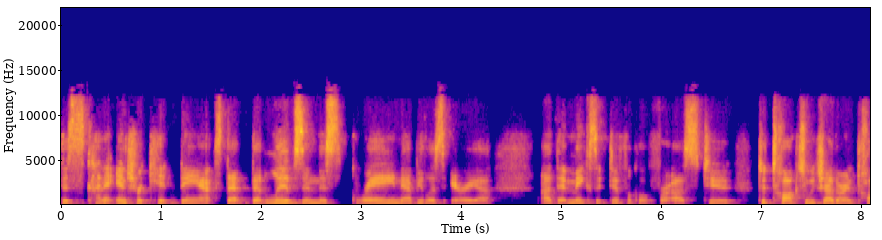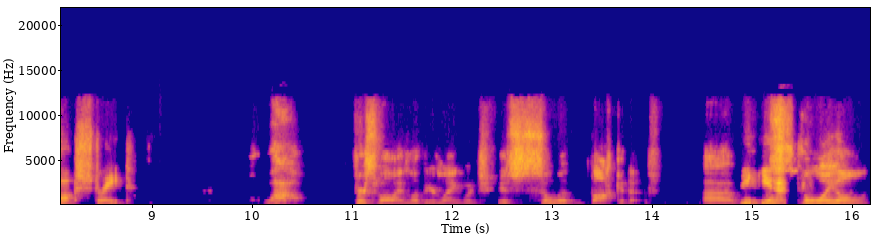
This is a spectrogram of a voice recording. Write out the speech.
this kind of intricate dance that that lives in this gray nebulous area uh, that makes it difficult for us to to talk to each other and talk straight. Wow! First of all, I love your language. It's so evocative. Uh, Thank you. Soil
